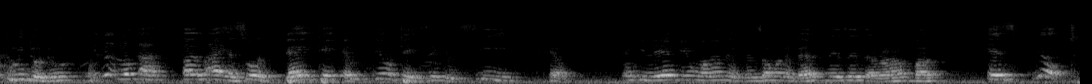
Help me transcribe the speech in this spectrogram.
What can we do? do? He said, look at oh, I um, is so dirty and filthy. He said, you see him. And he lived in one of the some of the best places around, but it's filth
